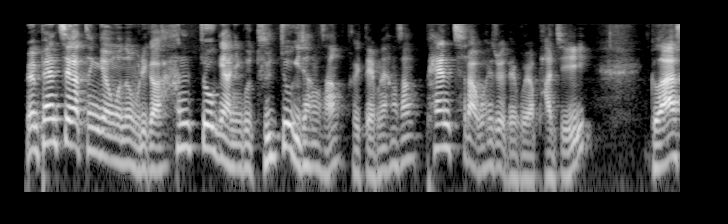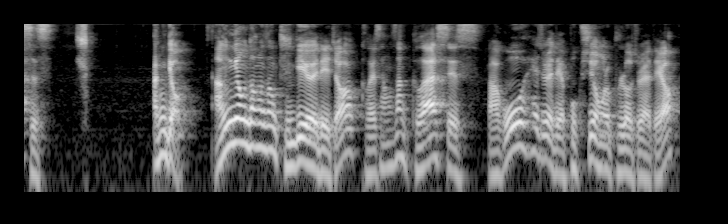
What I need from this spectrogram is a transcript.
맨 팬츠 같은 경우는 우리가 한쪽이 아니고 두 쪽이죠 항상. 그렇기 때문에 항상 팬츠라고 해줘야 되고요. 바지. glasses. 안경. 안경도 항상 두 개여야 되죠. 그래서 항상 glasses라고 해줘야 돼요. 복수형으로 불러줘야 돼요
